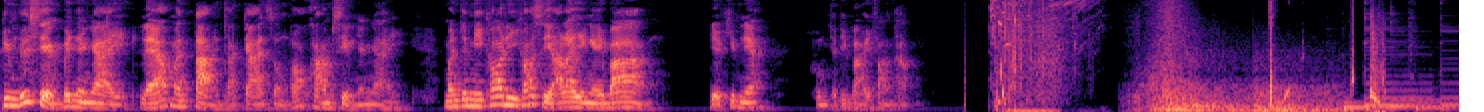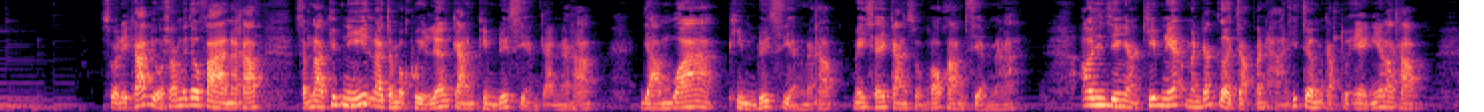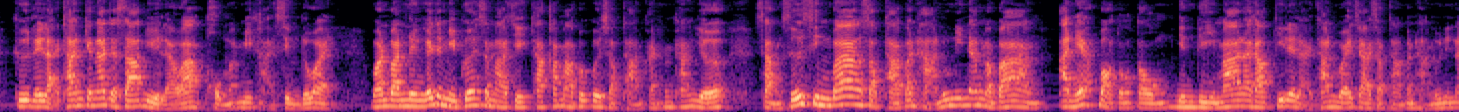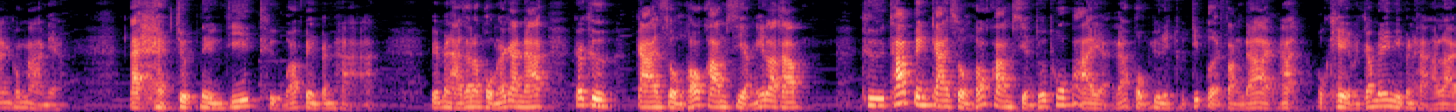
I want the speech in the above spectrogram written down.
พิมพ์ด้วยเสียงเป็นยังไง แล้วมันต่างจากการส่งข้อความเสียงยังไง มันจะมีข้อดีข้อเสียอะไรยังไงบ้าง เดี๋ยวคลิปเนี้ยผมจะอธิบายให้ฟังครับ สวัสดีครับ อยู่กับช่องมิเตอร์ฟานนะครับสำหรับคลิปนี้เราจะมาคุยเรื่องการพิมพ์ด้วยเสียงกันนะครับ ย้ำว่าพิมพ์ด้วยเสียงนะครับ ไม่ใช่การส่งข้อความเสียงนะ เอาจริงๆอะคลิปนี้มันก็เกิดจากปัญหาที่เจอมากับตัวเองนี่แหละครับ คือหลาย ๆ ท่านก็น่าจะทราบอยู่แล้วว่า ผมมีขายซิมด้วย วันวันๆหนึ่งก็จะมีเพื่อนสมาชิกทักเข้ามาพูดคุยสอบถามกันค่อนข้างเยอะ สั่งซื้อซิมบ้าง สอบถามปัญหานู่นนี่นั่นมาบ้าง อันเนี้ยบอกตรงๆ ยินดีมากนะครับ ที่หลาย ๆ ท่านไว้ใจสอบถามปัญหานู่นนี่นั่นเข้ามาเนี่ย แต่จุดหนึ่งที่ถือว่าเป็นปัญหา เป็นปัญหาสำหรับผมแล้วกันนะ ก็คือการส่งข้อความเสียงนี่แหละครับคือถ้าเป็นการส่งข้อความเสียงทั่ว ๆ ไปอะแล้วผมอยู่ในจุดที่เปิดฟังได้อะโอเค มันก็ไม่ได้มีปัญหาอะไร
